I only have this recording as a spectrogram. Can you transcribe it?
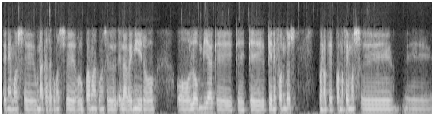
tenemos una casa como es Grupama, como es el, Avenir o, Lombia, que, que tiene fondos bueno, que conocemos eh, eh,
